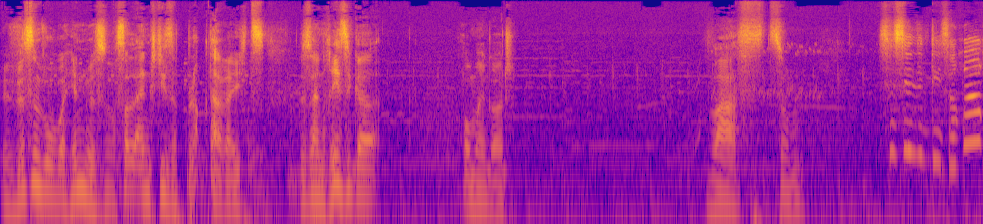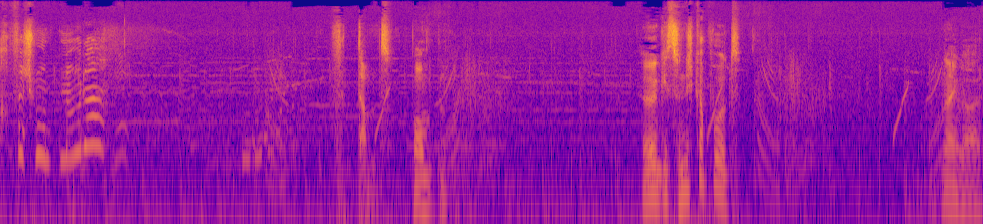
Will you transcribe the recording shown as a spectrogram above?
Wir wissen, wo wir hin müssen. Was soll eigentlich dieser Block da rechts? Das ist ein riesiger... Oh mein Gott. Was zum... Sie sind in dieser Röhre verschwunden, oder? Verdammt. Bomben. Hör, gehst du nicht kaputt? Na egal.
